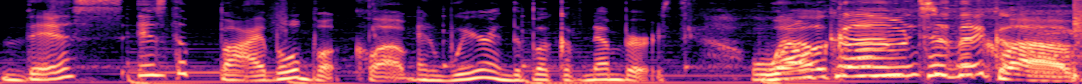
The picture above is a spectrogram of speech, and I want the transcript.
This is the Bible Book Club. And we're in the book of Numbers. Welcome, to, the club.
